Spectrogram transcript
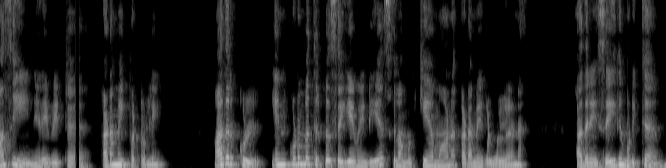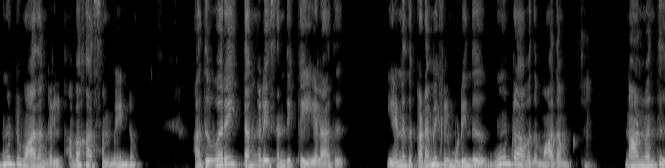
ஆசையை நிறைவேற்ற கடமைப்பட்டுள்ளேன். அதற்குள் என் குடும்பத்திற்கு செய்ய வேண்டிய சில முக்கியமான கடமைகள் உள்ளன. அதனை செய்து முடிக்க மூன்று மாதங்கள் அவகாசம் வேண்டும். அதுவரை தங்களை சந்திக்க இயலாது. எனது கடமைகள் முடிந்து மூன்றாவது மாதம் நான் வந்து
